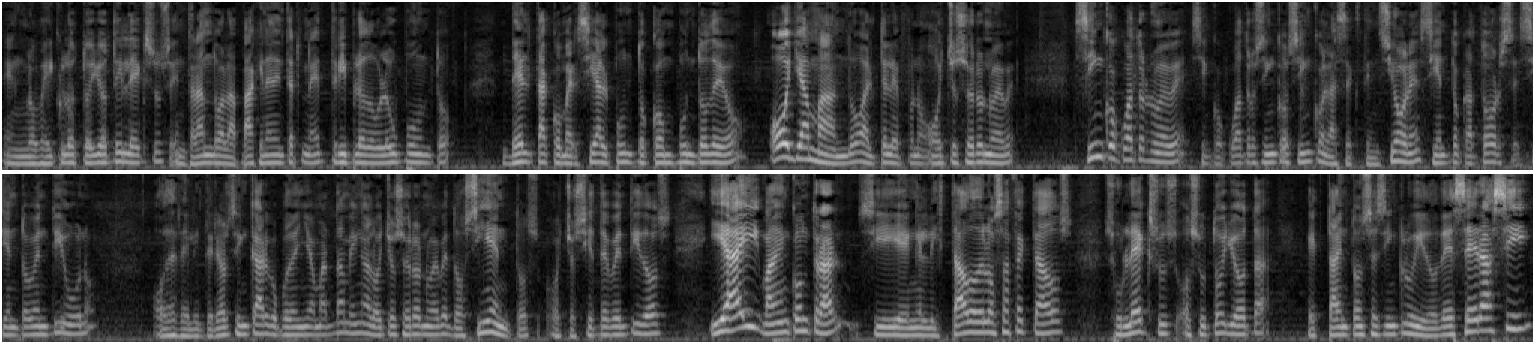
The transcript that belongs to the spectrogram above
en los vehículos Toyota y Lexus entrando a la página de internet www.deltacomercial.com.do o llamando al teléfono 809 549 5455 en las extensiones 114 121 o desde el interior sin cargo pueden llamar también al 809-200-8722 y ahí van a encontrar si en el listado de los afectados su Lexus o su Toyota está entonces incluido. De ser así,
